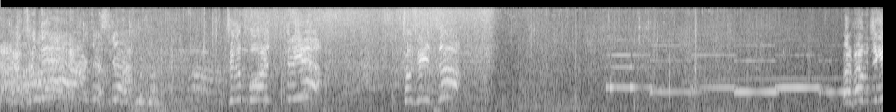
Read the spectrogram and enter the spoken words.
양천대! 지금 뭐하는 짓들이야! 정신 있어! 빨리 빨리 움직여!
